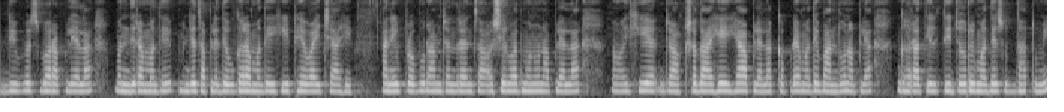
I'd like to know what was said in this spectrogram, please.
दिवसभर आपल्याला मंदिरामध्ये म्हणजेच आपल्या देवघरामध्ये ही ठेवायची आहे. आणि प्रभू रामचंद्रांचा आशीर्वाद म्हणून आपल्याला ही ज्या अक्षद आहे ह्या आपल्याला कपड्यामध्ये बांधून आपल्या घरातील तिजोरीमध्ये सुद्धा तुम्ही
